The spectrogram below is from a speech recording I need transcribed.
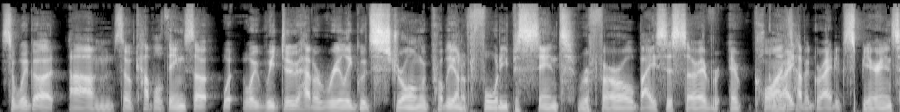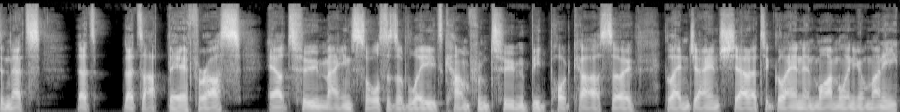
So we've got um, so a couple of things. So we, we do have a really good, strong. We're probably on a forty percent referral basis. So every, every clients great. have a great experience, and that's that's that's up there for us. Our two main sources of leads come from two big podcasts. So Glen James, shout out to Glen and My Millennial Money.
